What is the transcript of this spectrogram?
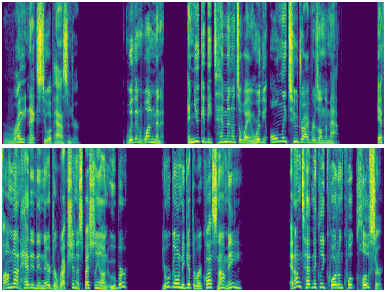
right next to a passenger within one minute, and you could be 10 minutes away, and we're the only two drivers on the map. If I'm not headed in their direction, especially on Uber, you're going to get the request, not me. And I'm technically quote unquote closer.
